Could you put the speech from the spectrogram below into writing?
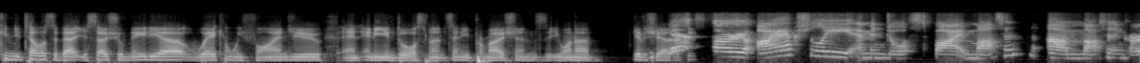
Can you tell us about your social media? Where can we find you? And any endorsements, any promotions that you want to give a shout out to? So I actually am endorsed by Martin, um, Martin and Co,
